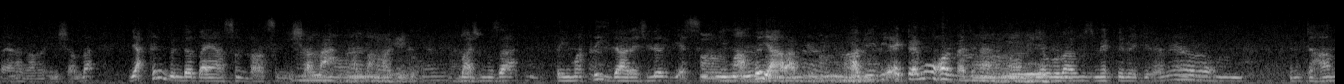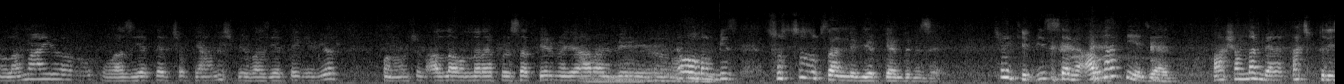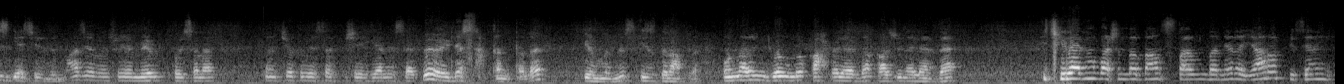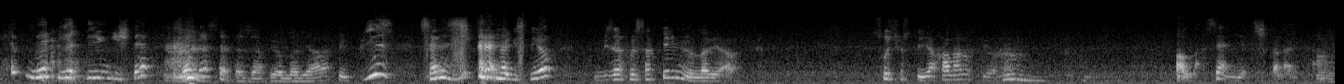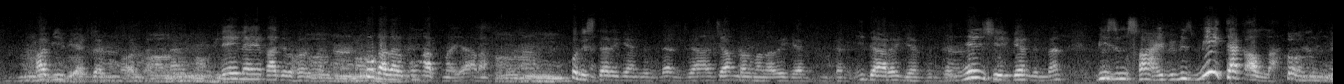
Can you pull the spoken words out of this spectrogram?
Dayana kalır inşallah. Yakın günde dayansın kalsın inşallah. Allah'a emanet Başımıza kıymetli idareciler geçsin, imanlı ya Rabbi. Habibi Ekrem'in hürmetine. Yavrularımız mektebe giremiyor. İmtihan olamıyor. Vaziyetler çok yanlış bir vaziyette geliyor. Onun için Allah onlara fırsat verme ya Rabbi. Ne oğlum biz suçsuzluk zannediyor kendimizi. Çünkü biz seni Allah diyeceğiz. Akşamdan beri kaç kriz geçirdim. Acaba şöyle mevlüt koysalar, çok bir şey gelirse böyle sakıntılı, gönlümüz izdıraplı. Onların gönlü kahvelerde, gazinelerde, içkilerinin başında, danslarında nere? Ya Rabbi senin hep nehyettiğin işte serbest serbest yapıyorlar ya Rabbi. Biz seni zikretmek istiyor, bize fırsat vermiyorlar ya Rabbi. Suçüstü yakalanıp diyorlar. Allah sen yetiş kalayım. Habibi Ekrem'in hürmetine, Leyla-i Kadir hürmetine, bu kadar bunaltma ya Rabbi. Polisleri kendinden, jandarmaları kendinden, idare kendinden, her şey kendinden, bizim sahibimiz bir tek Allah.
